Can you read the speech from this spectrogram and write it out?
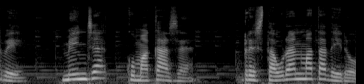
bé, menja com a casa. Restaurant Matadero.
